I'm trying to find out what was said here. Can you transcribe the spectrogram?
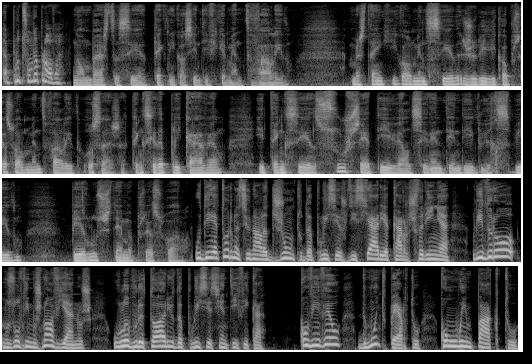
a produção da prova. Não basta ser técnico-cientificamente válido, mas tem que igualmente ser jurídico-processualmente válido, ou seja, tem que ser aplicável e tem que ser suscetível de ser entendido e recebido pelo sistema processual. O diretor nacional adjunto da Polícia Judiciária, Carlos Farinha, liderou nos últimos nove anos o Laboratório da Polícia Científica conviveu de muito perto com o impacto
